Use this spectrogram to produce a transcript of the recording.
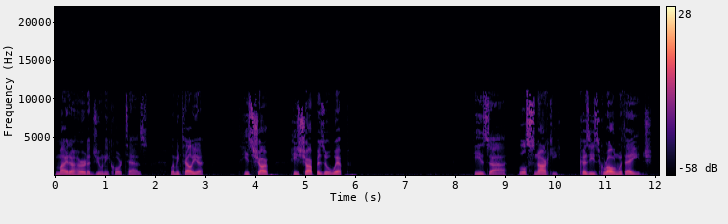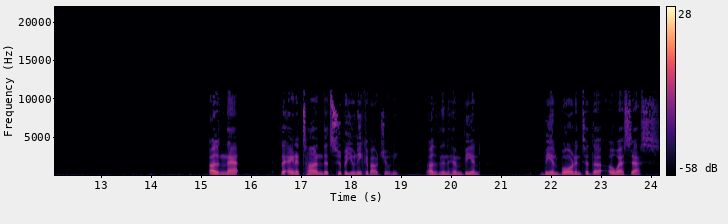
Might have heard of Junie Cortez. Let me tell you, he's sharp. He's sharp as a whip. He's uh, a little snarky because he's grown with age. Other than that, there ain't a ton that's super unique about Junie, other than him being being born into the OSS,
